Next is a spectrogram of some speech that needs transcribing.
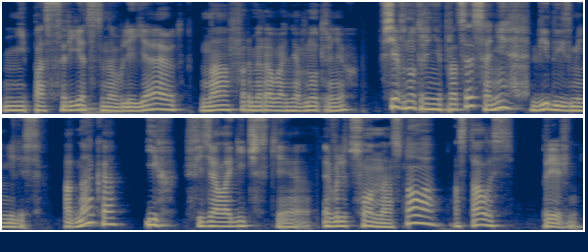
непосредственно влияют на формирование внутренних. Все внутренние процессы, они видоизменились. Однако их физиологическая эволюционная основа осталась прежней.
